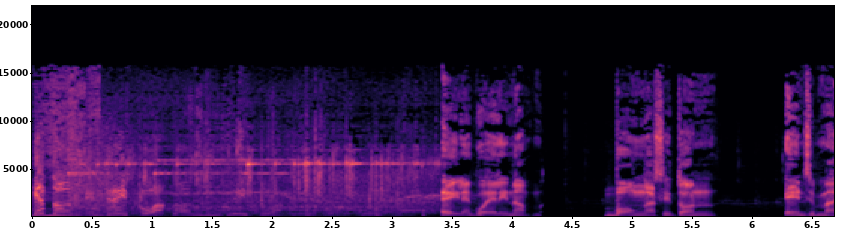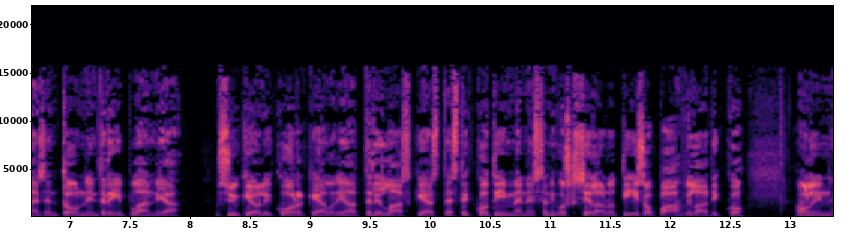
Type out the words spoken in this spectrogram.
Ja tonnin tripla. Eilen kun Elina bongasi ton ensimmäisen tonnin triplan ja syke oli korkealla, niin ajattelin laskea sitä sitten kotiin mennessä, niin koska siellä odotti iso pahvilaatikko. Olin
